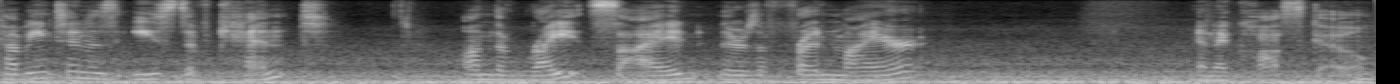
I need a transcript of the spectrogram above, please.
Covington is east of Kent. On the right side, there's a Fred Meyer and a Costco.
